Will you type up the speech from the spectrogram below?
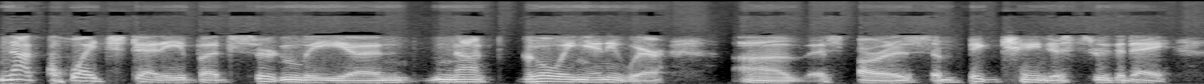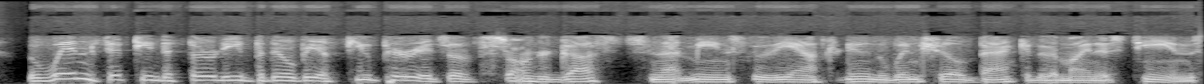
not quite steady, but certainly uh, not going anywhere uh, as far as uh, big changes through the day. The wind 15 to 30, but there will be a few periods of stronger gusts, and that means through the afternoon the wind chill back into the minus teens.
